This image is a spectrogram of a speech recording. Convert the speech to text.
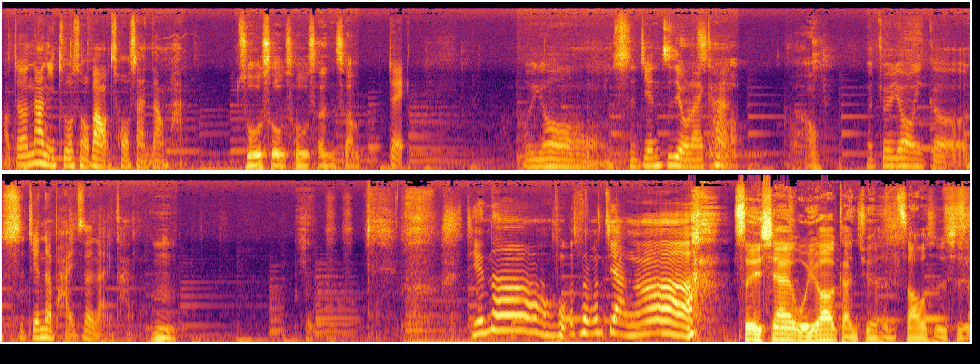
好的，那你左手帮我抽三张牌。左手抽三张对，我用时间自由来看，好，我就用一个时间的牌阵来看。嗯，天哪，我怎么讲啊？所以现在我又要感觉很糟，是不是？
